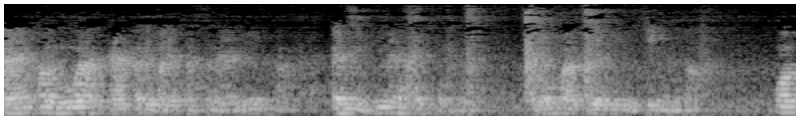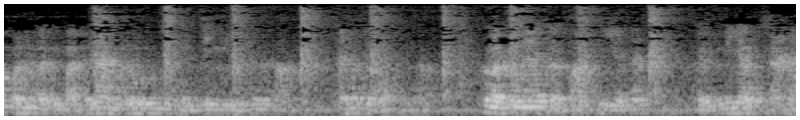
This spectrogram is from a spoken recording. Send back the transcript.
การให้เขารู้ว่าการปฏิบัติในศาสนานี้นะครับ เป็นสิ่งที่ไม่ไร้ผลนะแต่ว่าความเพียรมีอยู่จริงนะครับเพราะคนที่ปฏิบัติไม่ได้มารู้รู้จริงเห็นจริงมีใช่ไหมครับท่านก็จะบอกนะครับ เกิดตรงนี้เกิดความเพียรนะเกิดวิริยะอุตสาหะ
